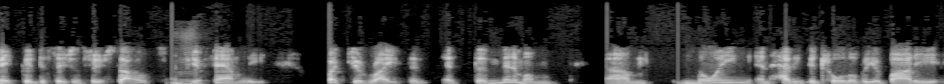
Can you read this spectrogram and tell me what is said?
make good decisions for yourselves and mm-hmm. for your family. But you're right. At the minimum, um, knowing and having control over your body,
